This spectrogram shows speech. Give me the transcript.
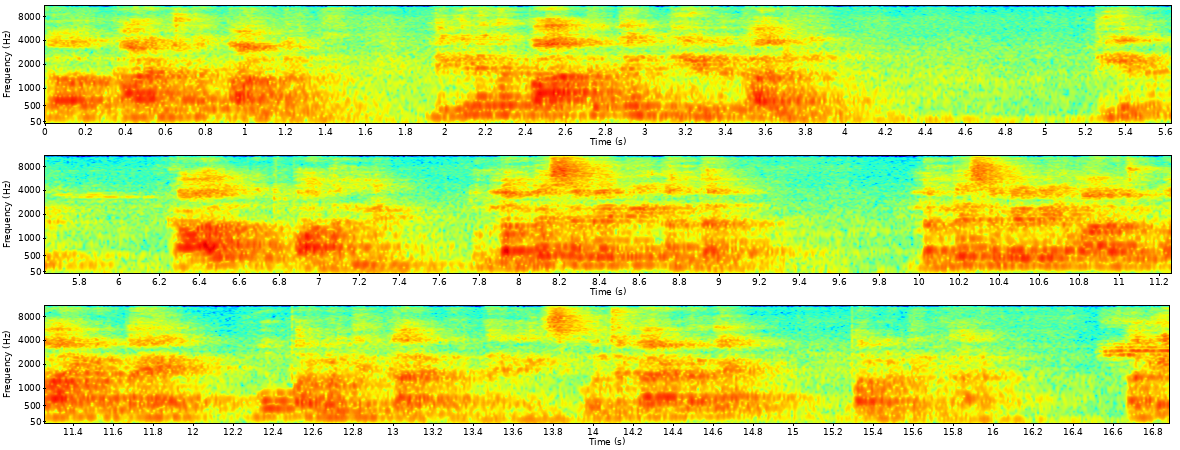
कारक जो है काम करते हैं। लेकिन अगर बात करते हैं दीर्घकाल की दीर्घ काल उत्पादन में। तो लंबे समय के अंदर लंबे समय में हमारा जो कार्य करता है वो परिवर्तित कारक करता है। कौन सा कारक करता है? परिवर्तित कारक। ओके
